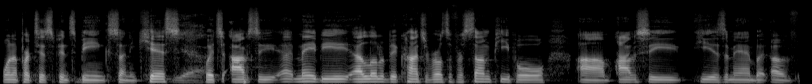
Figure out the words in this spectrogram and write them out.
One of the participants being Sonny Kiss, Yeah. which obviously uh, may be a little bit controversial for some people. Um, obviously, he is a man, but of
